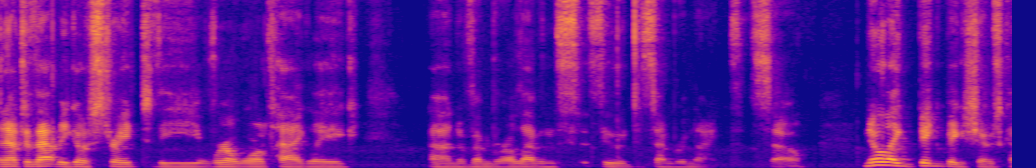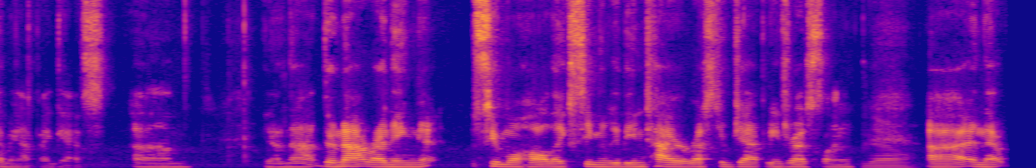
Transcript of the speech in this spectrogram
And after that, we go straight to the Real World Tag League, uh, November 11th through December 9th. So no like big, big shows coming up, I guess. Um, you know, not they're not running Sumo Hall like seemingly the entire rest of Japanese wrestling. Yeah. Uh, and that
